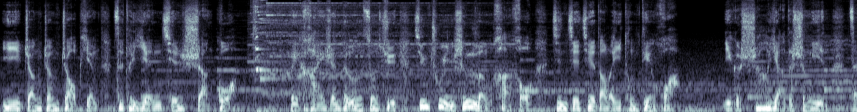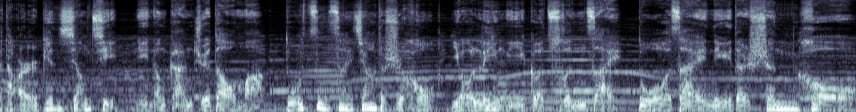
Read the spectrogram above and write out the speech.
一张张照片在他眼前闪过。被害人的恶作剧惊出一身冷汗后，金姐接到了一通电话，一个沙哑的声音在她耳边响起：“你能感觉到吗？独自在家的时候，有另一个存在躲在你的身后。”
